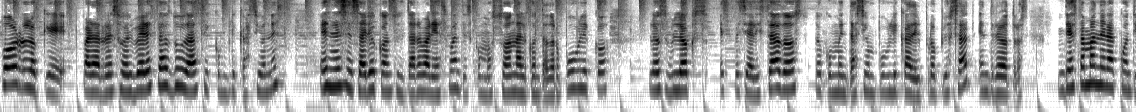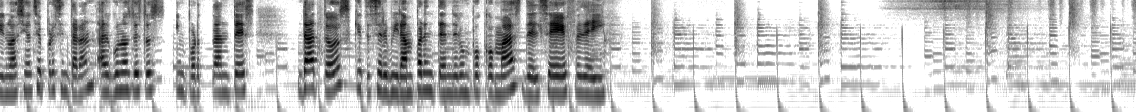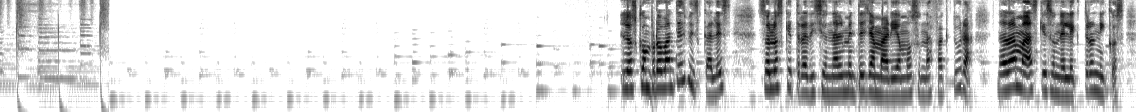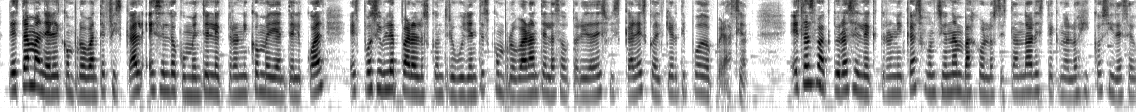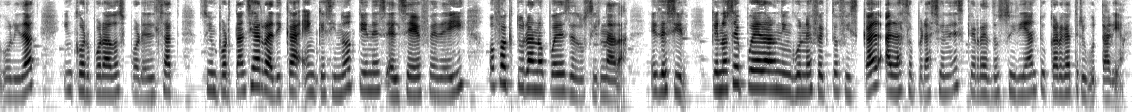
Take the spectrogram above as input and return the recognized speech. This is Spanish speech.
Por lo que, para resolver estas dudas y complicaciones, es necesario consultar varias fuentes como son al contador público, los blogs especializados, documentación pública del propio SAT, entre otros. De esta manera a continuación se presentarán algunos de estos importantes datos que te servirán para entender un poco más del CFDI. Los comprobantes fiscales son los que tradicionalmente llamaríamos una factura, nada más que son electrónicos. De esta manera el comprobante fiscal es el documento electrónico mediante el cual es posible para los contribuyentes comprobar ante las autoridades fiscales cualquier tipo de operación. Estas facturas electrónicas funcionan bajo los estándares tecnológicos y de seguridad incorporados por el SAT. Su importancia radica en que si no tienes el CFDI o factura no puedes deducir nada, es decir, que no se puede dar ningún efecto fiscal a las operaciones que reducirían tu carga tributaria.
